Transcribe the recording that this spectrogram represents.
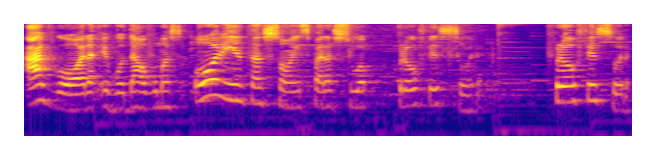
Agora eu vou dar algumas orientações para sua professora. Professora,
